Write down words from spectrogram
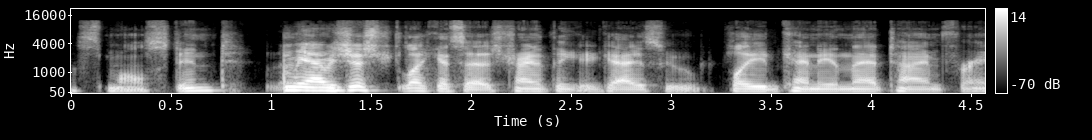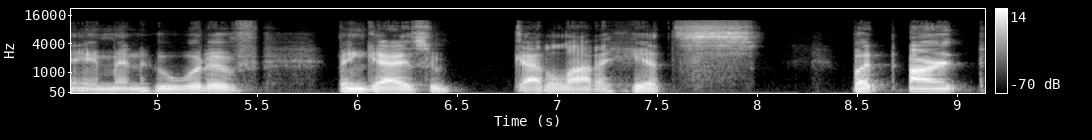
a small stint. I mean, I was just like I said, I was trying to think of guys who played kind of in that time frame and who would have been guys who got a lot of hits, but aren't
